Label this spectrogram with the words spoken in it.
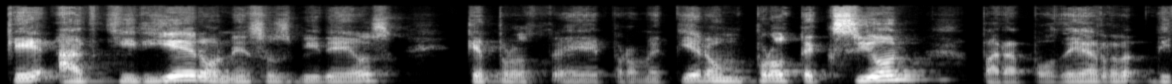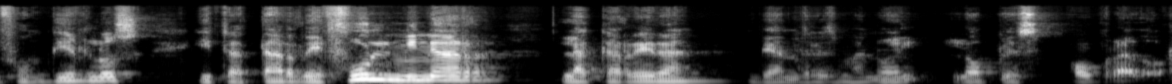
que adquirieron esos videos, que eh, prometieron protección para poder difundirlos y tratar de fulminar la carrera de Andrés Manuel López Obrador.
